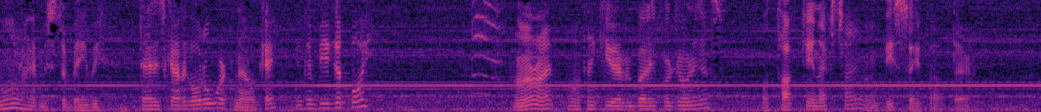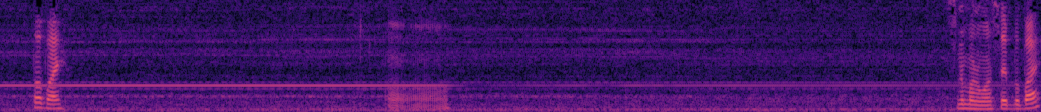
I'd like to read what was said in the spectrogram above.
All right, Mr. Baby. Daddy's got to go to work now, okay? You gonna be a good boy? All right. Well, thank you, everybody, for joining us. We'll talk to you next time, and be safe out there. Bye-bye. Aww. Someone want to say bye-bye?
